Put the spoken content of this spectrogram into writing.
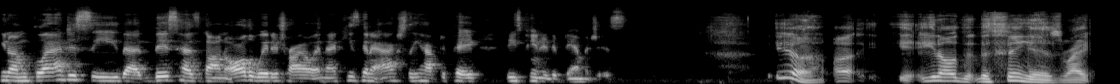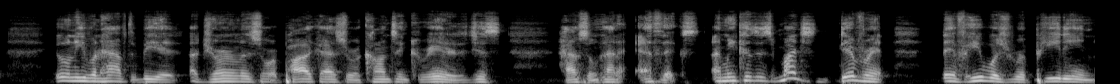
you know, I'm glad to see that this has gone all the way to trial and that he's going to actually have to pay these punitive damages. Yeah. Uh, you know, the, the thing is, right? You don't even have to be a, a journalist or a podcaster or a content creator to just have some kind of ethics. I mean, because it's much different if he was repeating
